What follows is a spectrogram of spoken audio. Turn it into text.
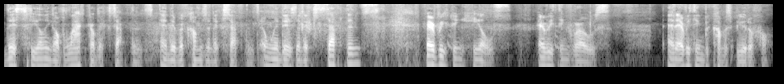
this feeling of lack of acceptance and there becomes an acceptance. And when there's an acceptance, everything heals, everything grows, and everything becomes beautiful.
